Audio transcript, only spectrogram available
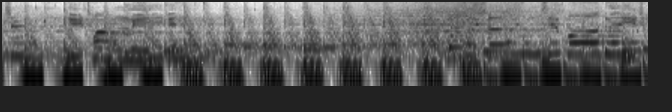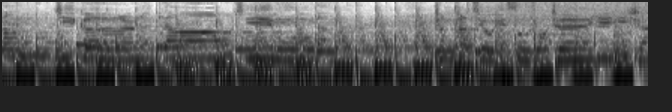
只一场离别我们升起火堆唱起歌儿飘起舞来趁着酒意诉说这一生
